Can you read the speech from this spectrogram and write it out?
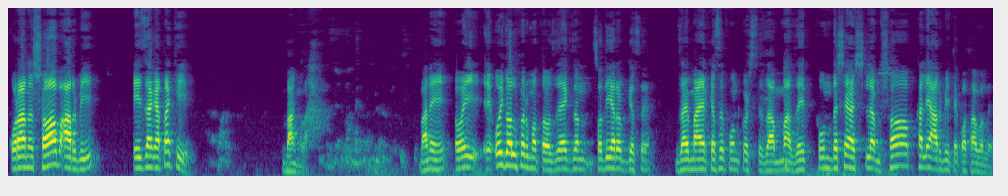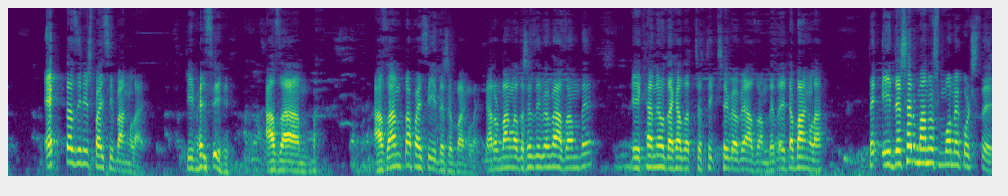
কোরআনের সব আরবি, এই জায়গাটা কি? বাংলা। মানে ওই ওই গল্পের মতো যে একজন সৌদি আরব গেছে যাই মায়ের কাছে ফোন করছে, যে আম্মা, যে কোন দেশে আসলাম, সব খালি আরবিতে কথা বলে। একটা জিনিস পাইছি বাংলায়। কি পাইছি? আজান। আজানটা পাইছি এই দেশে বাংলায়। কারণ বাংলাদেশে যেভাবে আজান দেয়, এখানেও দেখা যাচ্ছে ঠিক সেইভাবে আজান দেয়। এটা বাংলা। তো এই দেশের মানুষ মনে করছে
